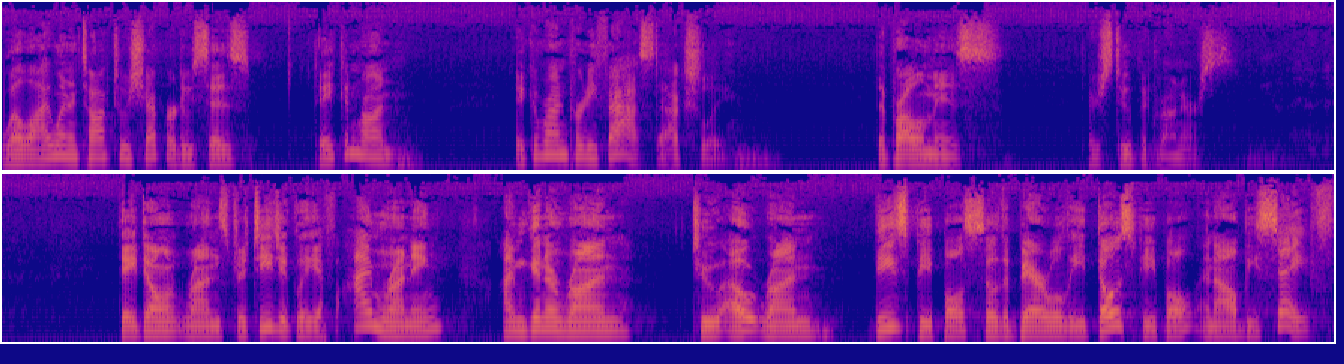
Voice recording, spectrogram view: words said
Well, I went and talked to a shepherd who says they can run. They can run pretty fast, actually. The problem is they're stupid runners. They don't run strategically. If I'm running, I'm going to run to outrun these people so the bear will eat those people and I'll be safe.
